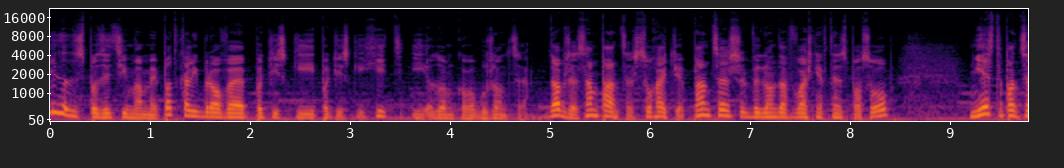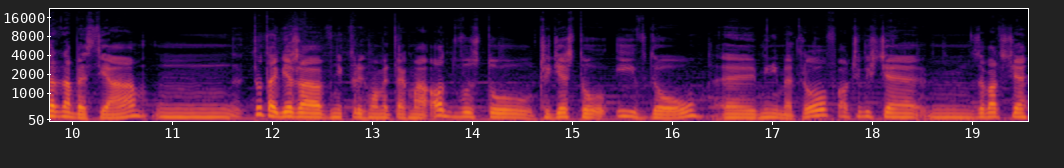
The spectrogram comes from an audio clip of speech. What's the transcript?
I do dyspozycji mamy podkalibrowe pociski, pociski hit i odłamkowo burzące. Dobrze, sam pancerz. Słuchajcie, pancerz wygląda właśnie w ten sposób. Nie jest to pancerna bestia. Mm, Tutaj wieża w niektórych momentach ma od 230 i w dół y, milimetrów. Oczywiście, mm, zobaczcie,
